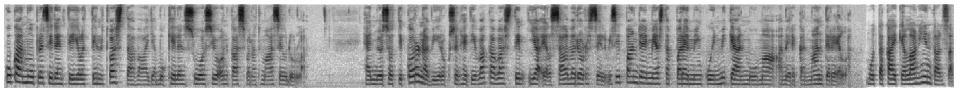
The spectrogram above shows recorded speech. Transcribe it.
Kukaan muu presidentti ei ole tehnyt vastaavaa ja Bukelen suosio on kasvanut maaseudulla. Hän myös otti koronaviruksen heti vakavasti ja El Salvador selvisi pandemiasta paremmin kuin mikään muu maa Amerikan mantereella. Mutta kaikella on hintansa.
